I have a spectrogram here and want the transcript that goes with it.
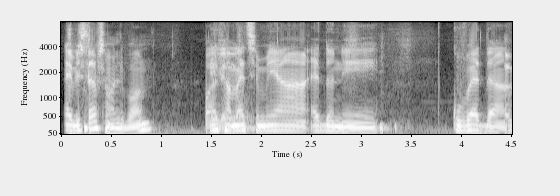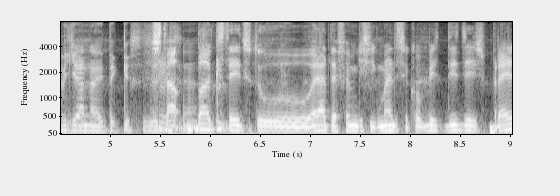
Επιστρέψαμε λοιπόν. Πάλι Είχαμε εδώ. έτσι μια έντονη κουβέντα Διανοητική συζήτηση. στα backstage του RAT FM και συγκεκριμένα της εκπομπής DJ Express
